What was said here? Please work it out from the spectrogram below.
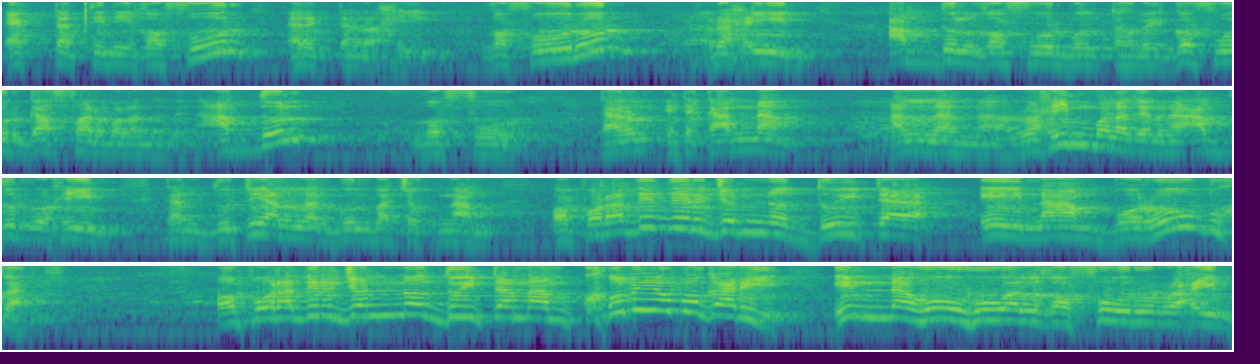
একটা তিনি গফুর আর একটা রহিম। গফুরুর রহিম। আব্দুল গফুর বলতে হবে। গফুর গাফফার বলা যাবে না। আব্দুল গফুর। কারণ এটা কার নাম? আল্লাহর নাম। রহিম বলা যাবে না, আব্দুর রহিম। কারণ দুটি আল্লাহর গুণবাচক নাম। অপরাধীদের জন্য দুইটা এই নাম বড় উপকারী। অপরাধীর জন্য দুইটা নাম খুবই উপকারী। ইন্নাহু হুয়াল গফুরুর রহিম।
